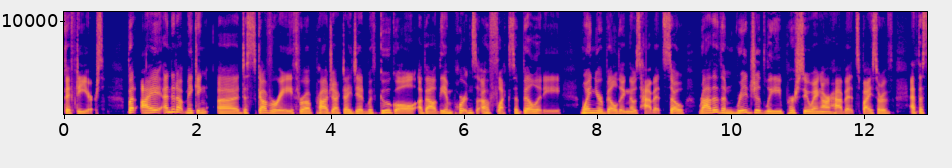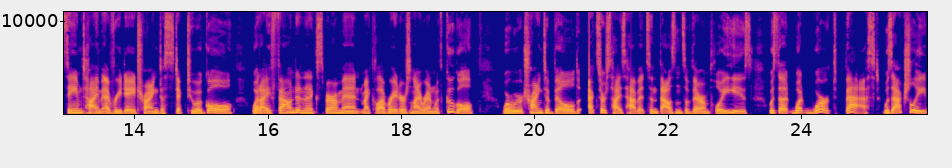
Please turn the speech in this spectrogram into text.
50 years. But I ended up making a discovery through a project I did with Google about the importance of flexibility when you're building those habits. So rather than rigidly pursuing our habits by sort of at the same time every day trying to stick to a goal, what I found in an experiment my collaborators and I ran with Google where we were trying to build exercise habits in thousands of their employees was that what worked best was actually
